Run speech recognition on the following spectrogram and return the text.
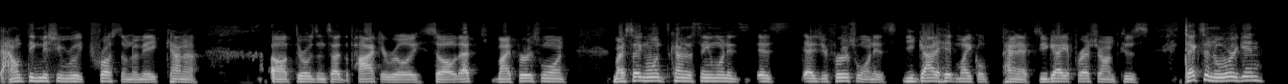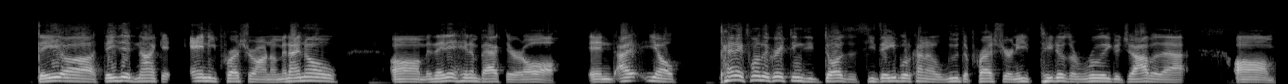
I don't think Michigan really trusts them to make kind of uh, throws inside the pocket, really. So that's my first one. My second one's kind of the same one as as, as your first one is you got to hit Michael Penix. You got to get pressure on him because Texas and Oregon, they uh they did not get any pressure on him, and I know, um, and they didn't hit him back there at all. And I, you know, Penix, one of the great things he does is he's able to kind of elude the pressure, and he he does a really good job of that. Um,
